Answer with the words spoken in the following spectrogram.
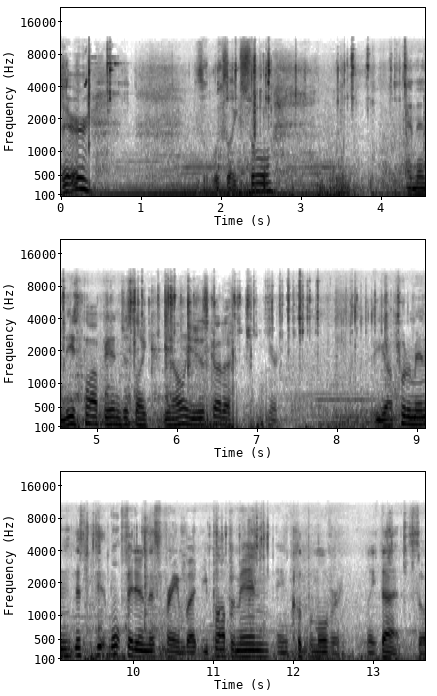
there. So it looks like so. And then these pop in just like you know you just gotta here. You gotta put them in. This it won't fit in this frame but you pop them in and clip them over like that. So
